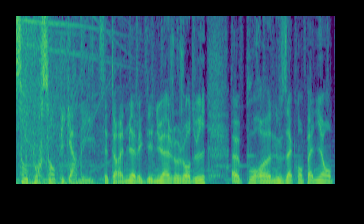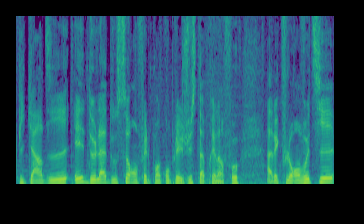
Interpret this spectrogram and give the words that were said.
100% Picardie. 7h30 avec des nuages aujourd'hui euh, pour euh, nous accompagner en Picardie et de la douceur. On fait le point complet juste après l'info avec Florent Vautier.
